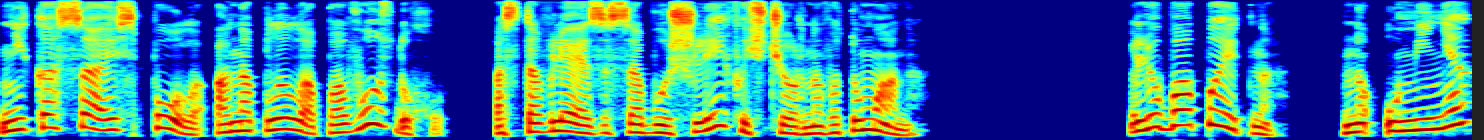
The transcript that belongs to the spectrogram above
Не касаясь пола, она плыла по воздуху, оставляя за собой шлейф из черного тумана. Любопытно, но у меня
